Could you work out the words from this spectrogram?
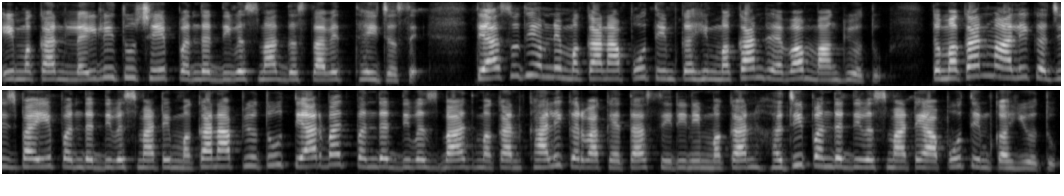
એ મકાન લઈ લીધું છે. પંદર દિવસમાં દસ્તાવેજ થઈ જશે. ત્યાં સુધી અમને મકાન આપો તેમ કહી મકાન રહેવા માંગ્યું હતું. તો મકાન માલિક અજીજભાઈએ પંદર દિવસ માટે મકાન આપ્યું હતું. ત્યારબાદ પંદર દિવસ બાદ મકાન ખાલી કરવા કહેતા સિરીને મકાન હજી પંદર દિવસ માટે આપો તેમ કહ્યું હતું.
